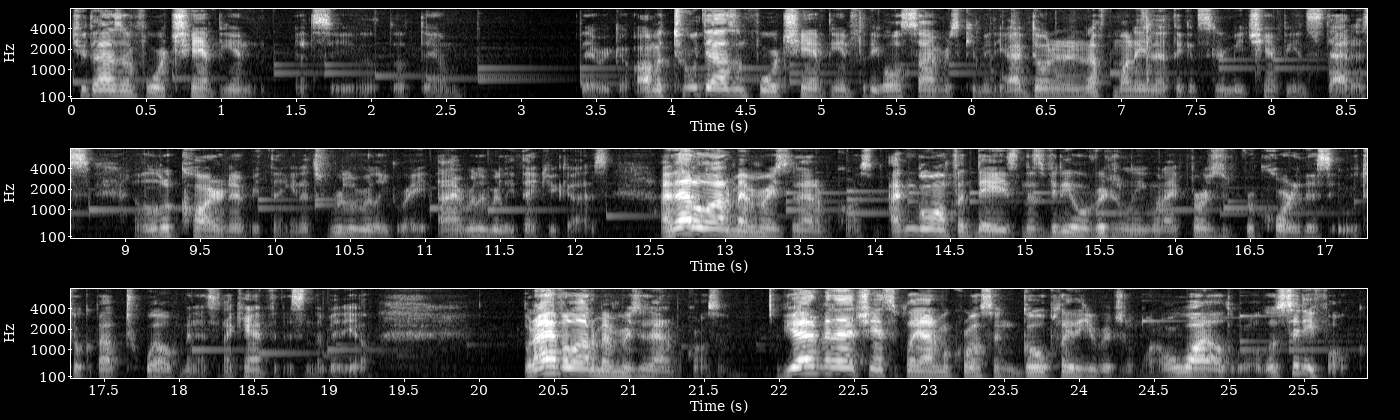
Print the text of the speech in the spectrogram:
2004 champion let's see, the, the damn, there we go. I'm a 2004 champion for the Alzheimer's Committee. I've donated enough money that they consider me champion status. I have a little card and everything, and it's really, really great. I really, really thank you guys. I've had a lot of memories with Animal Crossing. I can go on for days, and this video originally, when I first recorded this, it took about 12 minutes, and I can't fit this in the video. But I have a lot of memories with Animal Crossing. If you haven't had a chance to play Animal Crossing, go play the original one, or Wild World, or City Folk,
